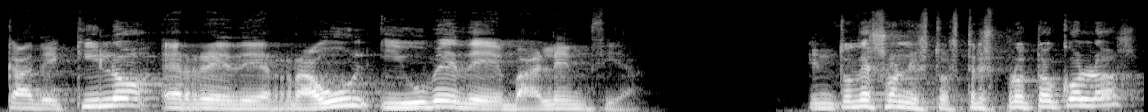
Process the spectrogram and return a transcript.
K de kilo, R de Raúl y V de Valencia. Entonces son estos tres protocolos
